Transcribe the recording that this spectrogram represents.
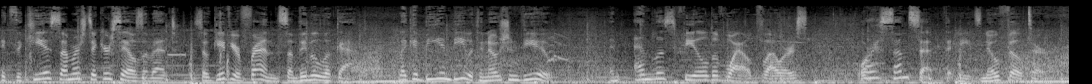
It's the Kia Summer Sticker Sales Event, so give your friends something to look at, like a B&B with an ocean view, an endless field of wildflowers, or a sunset that needs no filter.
